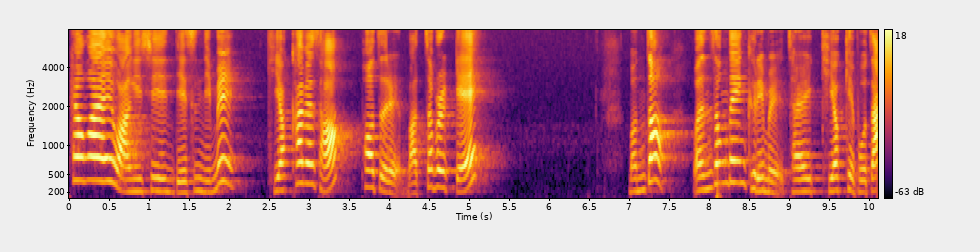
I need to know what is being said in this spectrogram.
평화의 왕이신 예수님을 기억하면서 퍼즐을 맞춰볼게. 먼저 완성된 그림을 잘 기억해 보자.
